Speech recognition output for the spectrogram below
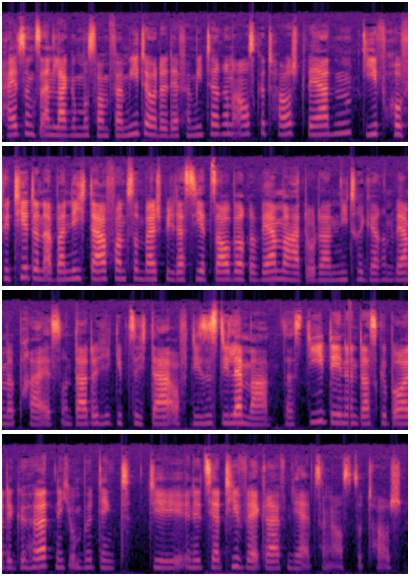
Heizungsanlage muss vom Vermieter oder der Vermieterin ausgetauscht werden. Die profitiert dann aber nicht davon zum Beispiel, dass sie jetzt saubere Wärme hat oder einen niedrigeren Wärmepreis. Und dadurch ergibt sich da oft dieses Dilemma, dass die, denen das Gebäude gehört, nicht unbedingt die Initiative ergreifen, die Heizung auszutauschen.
